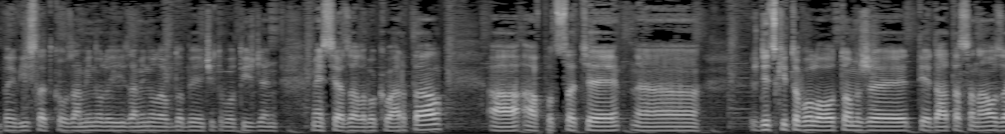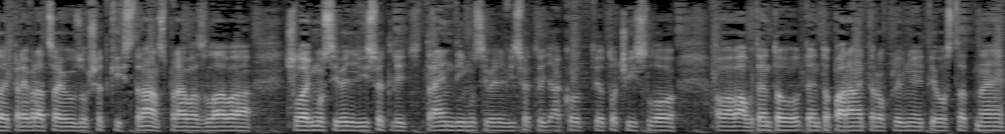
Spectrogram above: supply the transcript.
výsledkov za, minulý, za minulé obdobie, či to bol týždeň, mesiac alebo kvartál. A, a v podstate e, vždycky to bolo o tom, že tie dáta sa naozaj prevracajú zo všetkých strán, správa, zľava. Človek musí vedieť vysvetliť trendy, musí vedieť vysvetliť, ako toto číslo alebo tento, tento parameter ovplyvňuje tie ostatné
